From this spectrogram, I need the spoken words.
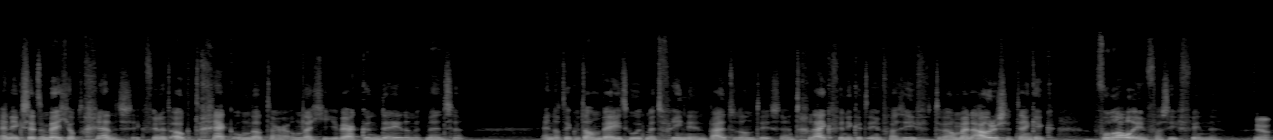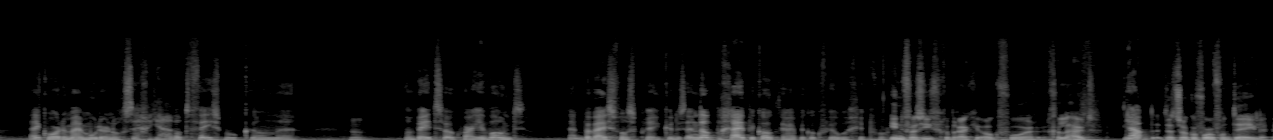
En ik zit een beetje op de grens. Ik vind het ook te gek omdat, er, omdat je je werk kunt delen met mensen. En dat ik dan weet hoe het met vrienden in het buitenland is. En tegelijk vind ik het invasief. Terwijl mijn ouders het denk ik vooral invasief vinden. Ja. Ik hoorde mijn moeder nog zeggen, ja, dat Facebook, dan, eh, Ja. dan weten ze ook waar je woont. Hè, bij wijze van spreken. Dus, en dat begrijp ik ook, daar heb ik ook veel begrip voor. Invasief gebruik je ook voor geluid. Ja, Dat is ook een vorm van delen.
